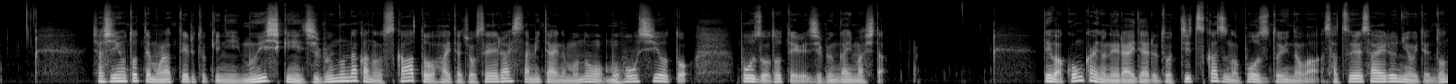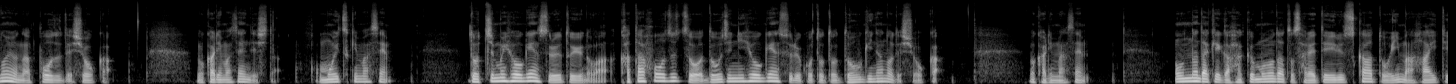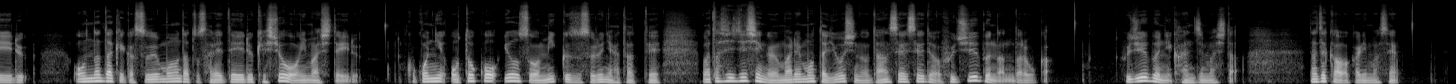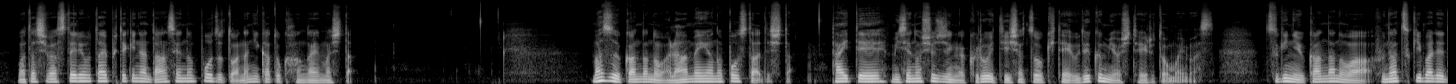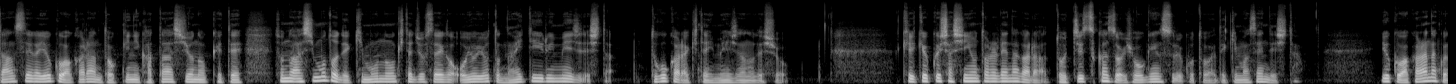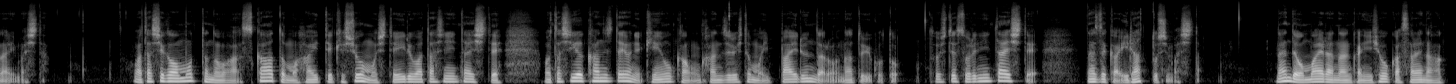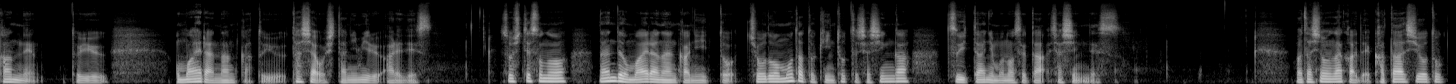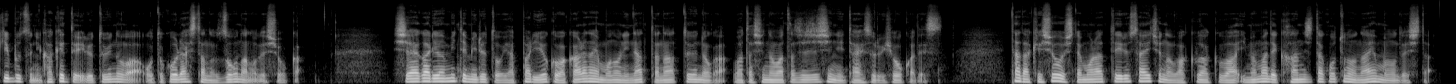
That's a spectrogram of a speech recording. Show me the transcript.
写真を撮ってもらっている時に無意識に自分の中のスカートを履いた女性らしさみたいなものを模倣しようとポーズをとっている自分がいましたでは今回の狙いであるどっちつかずのポーズというのは撮影されるにおいてどのようなポーズでしょうかわかりませんでした。思いつきません。どっちも表現するというのは片方ずつを同時に表現することと同義なのでしょうかわかりません。女だけが履くものだとされているスカートを今履いている。女だけが吸うものだとされている化粧を今している。ここに男要素をミックスするにあたって私自身が生まれ持った容姿の男性性では不十分なんだろうか不十分に感じました。なぜかわかりません。私はステレオタイプ的な男性のポーズとは何かと考えました。まず浮かんだのはラーメン屋のポスターでした。大抵、店の主人が黒い T シャツを着て腕組みをしていると思います。次に浮かんだのは船着き場で男性がよくわからん突起に片足を乗っけてその足元で着物を着た女性がおよよと泣いているイメージでした。どこから来たイメージなのでしょう。結局写真を撮られながらどっちつかずを表現することはできませんでした。よくわからなくなりました。私が思ったのはスカートも履いて化粧もしている私に対して私が感じたように嫌悪感を感じる人もいっぱいいるんだろうなということ。そしてそれに対してなぜかイラッとしました。なんでお前らなんかに評価されなあかんねんというお前らなんかという他者を下に見るあれです。そしてそのなんでお前らなんかにとちょうど思った時に撮った写真がツイッターにも載せた写真です。私の中で片足を突起物にかけているというのは男らしさの像なのでしょうか。仕上がりを見てみるとやっぱりよくわからないものになったなというのが私の私自身に対する評価です。ただ化粧をしてもらっている最中のワクワクは今まで感じたことのないものでした。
